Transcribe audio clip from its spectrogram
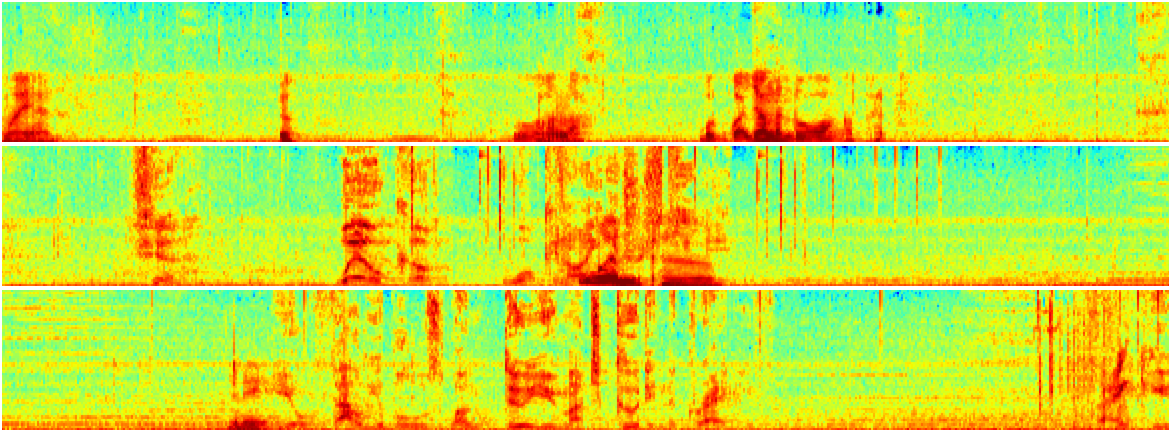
Lumayan. Duh. Walah. Buat buka jalan doang kampret. Welcome. Your valuables won't do you much good in the grave. Thank you.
